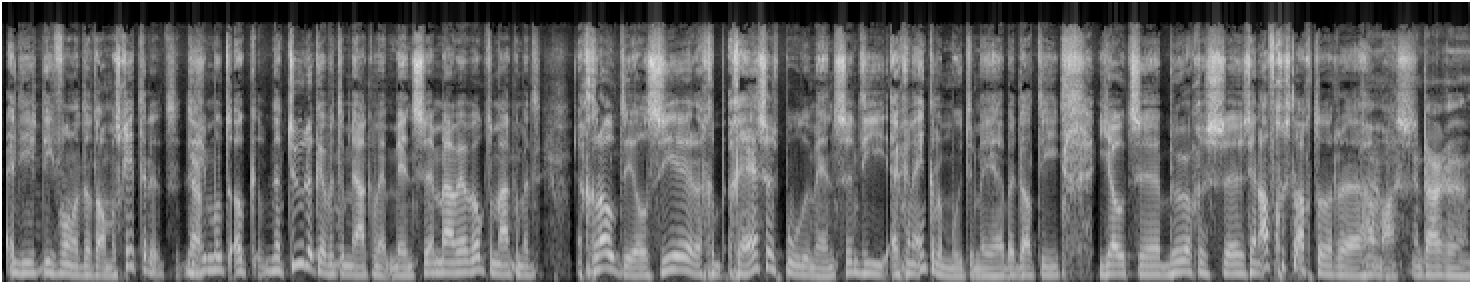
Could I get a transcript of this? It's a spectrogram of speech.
En die, die vonden dat allemaal schitterend. Dus ja. je moet ook, natuurlijk hebben we te maken met mensen. Maar we hebben ook te maken met een groot deel zeer ge, gehersenspoelde mensen. die er geen enkele moeite mee hebben dat die Joodse burgers uh, zijn afgeslacht door uh, Hamas. Ja, en daar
